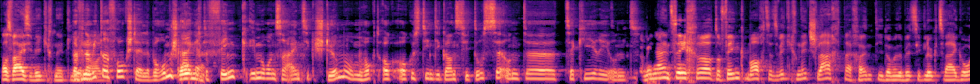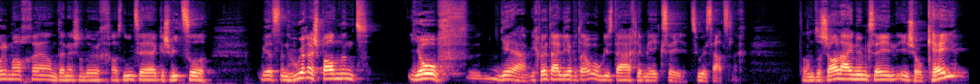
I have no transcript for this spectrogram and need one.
Das weiß ich wirklich nicht. Darf ich noch weiter eine Frage stellen? Warum ist Ohne. eigentlich der Fink immer unser einziger Stürmer? Warum hockt Augustin die ganze Zeit draussen und äh, Zekiri und... Ich bin nicht sicher, der Fink macht es jetzt wirklich nicht schlecht. Er könnte da mit ein bisschen Glück zwei Goal machen und dann ist natürlich als 19-jähriger Schweizer wird es dann hure spannend. Ja, yeah. ich würde auch lieber den Augustin ein bisschen mehr sehen, zusätzlich. Dass wir das allein nicht mehr gesehen ist okay.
